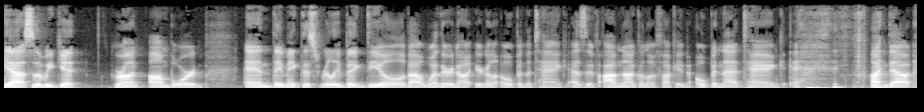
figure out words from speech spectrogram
yeah, so that we get Grunt on board and they make this really big deal about whether or not you're going to open the tank as if I'm not going to fucking open that tank and find out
